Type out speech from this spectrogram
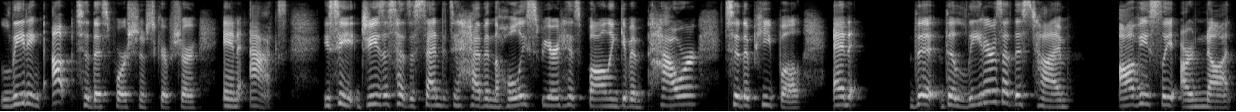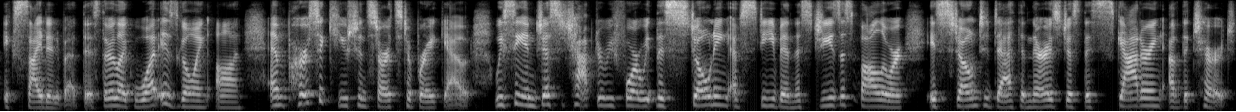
leading up to this portion of scripture in Acts. You see, Jesus has ascended to heaven, the Holy Spirit has fallen, given power to the people, and the, the leaders of this time obviously are not excited about this. They're like, what is going on? And persecution starts to break out. We see in just a chapter before we, this stoning of Stephen, this Jesus follower is stoned to death and there is just this scattering of the church.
